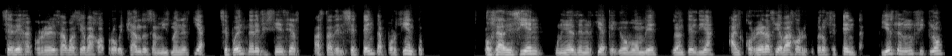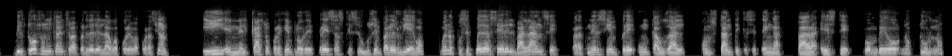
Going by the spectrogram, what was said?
se deja correr esa agua hacia abajo aprovechando esa misma energía. Se pueden tener eficiencias hasta del 70%. O sea, de 100 unidades de energía que yo bombeé durante el día, al correr hacia abajo recupero 70. Y esto en un ciclo virtuoso únicamente se va a perder el agua por evaporación. Y en el caso, por ejemplo, de presas que se usen para el riego, bueno, pues se puede hacer el balance para tener siempre un caudal constante que se tenga para este bombeo nocturno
